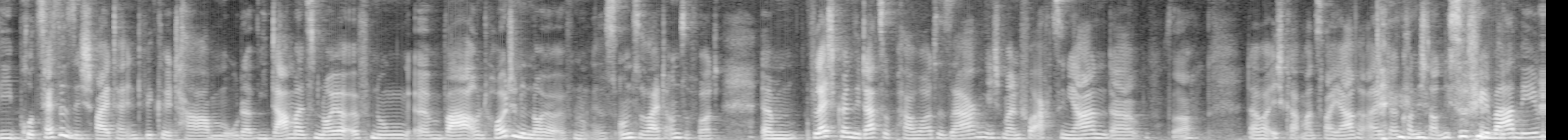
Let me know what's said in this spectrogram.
wie Prozesse sich weiterentwickelt haben oder wie damals eine Neueröffnung ähm, war und heute eine Neueröffnung ist und so weiter und so fort. Ähm, vielleicht können Sie dazu ein paar Worte sagen. Ich meine, vor 18 Jahren, da, ja, da war ich gerade mal zwei Jahre alt, da konnte ich noch nicht so viel wahrnehmen.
